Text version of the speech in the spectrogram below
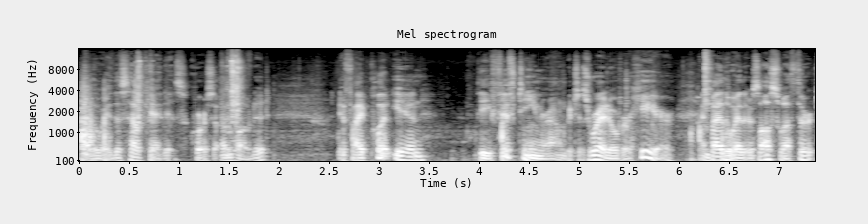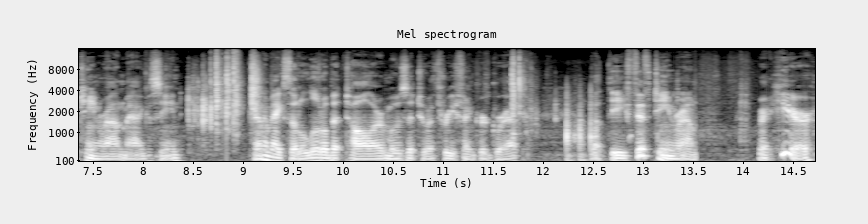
By the way, this Hellcat is, of course, unloaded. If I put in the 15 round, which is right over here. And by the way, there's also a 13 round magazine. Kind of makes it a little bit taller, moves it to a three finger grip. But the 15 round right here,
